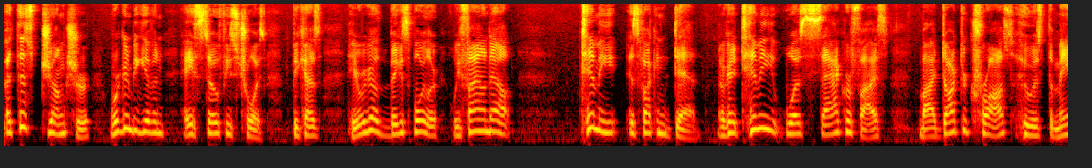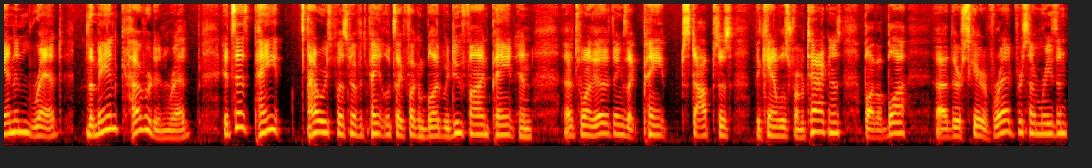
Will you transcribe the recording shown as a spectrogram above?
at this juncture, we're going to be given a Sophie's choice because here we go. The biggest spoiler: we found out Timmy is fucking dead. Okay, Timmy was sacrificed by Dr. Cross, who is the man in red, the man covered in red. It says paint. How are we supposed to know if it's paint? It looks like fucking blood. We do find paint, and that's one of the other things. Like paint stops us, the cannibals from attacking us. Blah blah blah. Uh, they're scared of red for some reason.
